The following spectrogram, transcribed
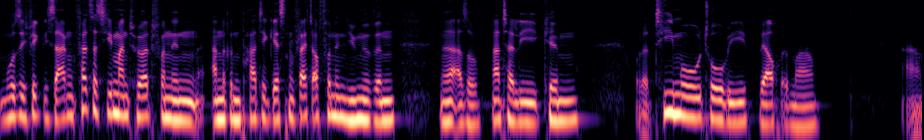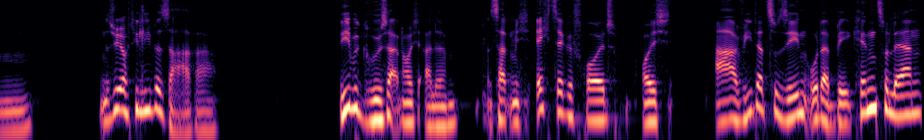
muss ich wirklich sagen, falls das jemand hört von den anderen Partygästen, vielleicht auch von den Jüngeren, ne, also Natalie, Kim oder Timo, Tobi, wer auch immer. Ähm, natürlich auch die liebe Sarah. Liebe Grüße an euch alle. Es hat mich echt sehr gefreut, euch A wiederzusehen oder B kennenzulernen.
